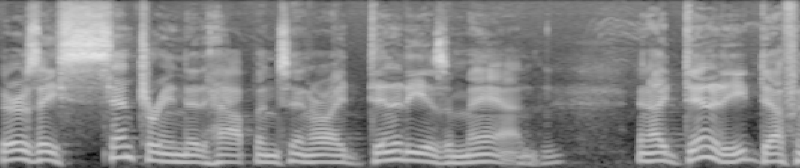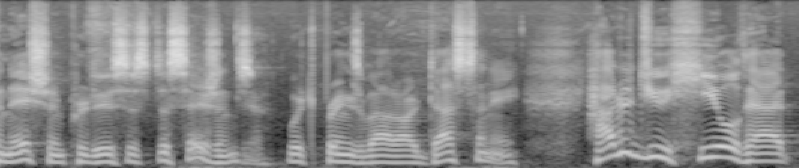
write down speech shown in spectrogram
there is a centering that happens in our identity as a man. Mm-hmm. And identity, definition, produces decisions, Yeah. which brings about our destiny. How did you heal that?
